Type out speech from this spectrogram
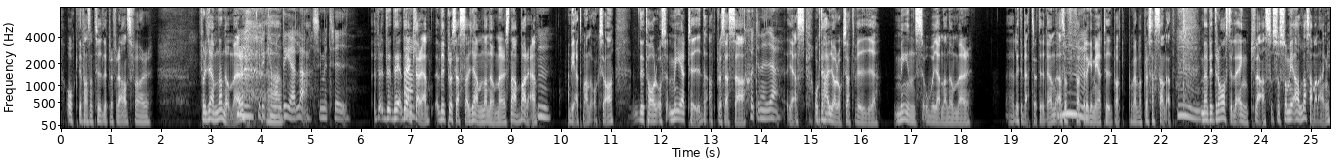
Och det fanns en tydlig preferens för, för jämna nummer. Mm, för det kan Eh. man dela, symmetri. Det, det, det är Ja. enklare. Vi processar jämna nummer snabbare. Mm. vet man då också. Det tar oss mer tid att processa. 79. Yes. Och det här gör också att vi minns ojämna nummer eh, lite bättre tydligen. Alltså för att vi Mm. lägger mer tid på, att, på själva processandet. Mm. Men vi dras till det enkla, så, så, som i alla sammanhang.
